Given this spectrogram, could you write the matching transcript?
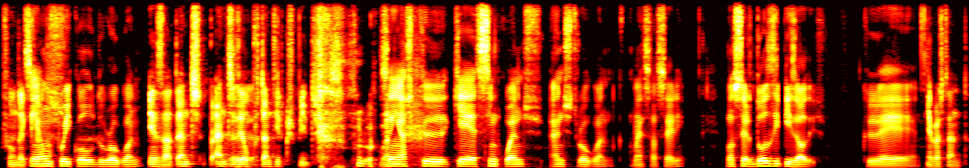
Foi um daqueles... Sim, é um prequel do Rogue One. Exato, antes, antes uh... dele, portanto, ir cuspidos. Sim, acho que, que é 5 anos antes do Rogue One que começa a série. Vão ser 12 episódios, que é... É bastante.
